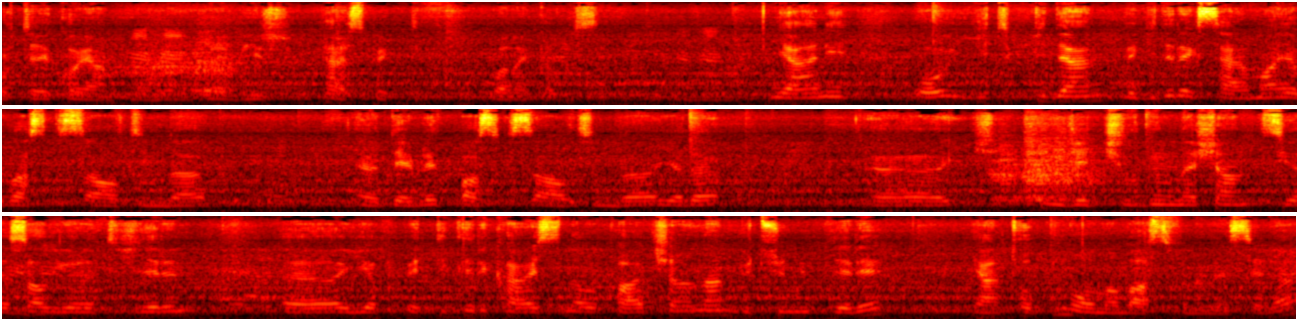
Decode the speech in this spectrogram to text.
ortaya koyan bir perspektif bana kalırsa. Yani o yitip giden ve giderek sermaye baskısı altında e, devlet baskısı altında ya da e, işte iyice çılgınlaşan siyasal yöneticilerin e, yapıp ettikleri karşısında o parçalanan bütünlükleri yani toplum olma vasfını mesela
